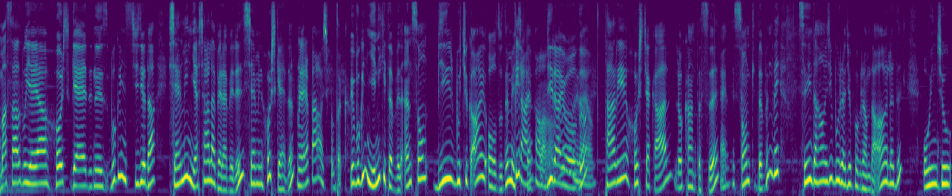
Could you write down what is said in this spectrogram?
Masal Buya'ya hoş geldiniz. Bugün stüdyoda Şermin Yaşar'la beraberiz. Şermin hoş geldin. Merhaba, hoş bulduk. Ve bugün yeni kitabın en son bir buçuk ay oldu değil mi? Bir kitap? ay falan Bir ay oldu. Bir ay oldu. Tarihi Hoşçakal Lokantası. Evet. Son kitabın ve seni daha önce bu radyo programda ağırladık. Oyuncu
